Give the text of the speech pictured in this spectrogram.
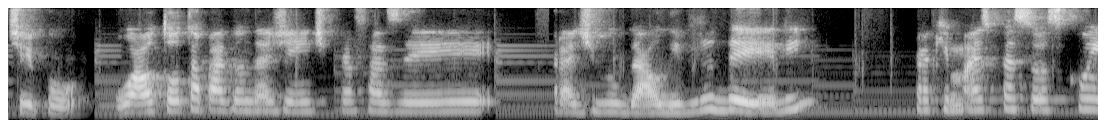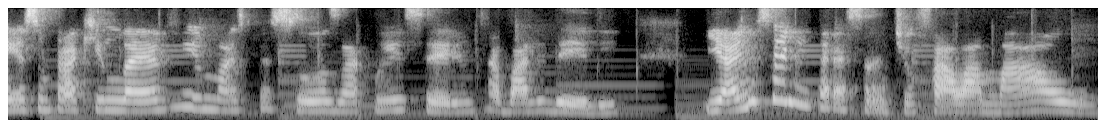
tipo, o autor tá pagando a gente para fazer, para divulgar o livro dele, para que mais pessoas conheçam, para que leve mais pessoas a conhecerem o trabalho dele. E aí não seria interessante eu falar mal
